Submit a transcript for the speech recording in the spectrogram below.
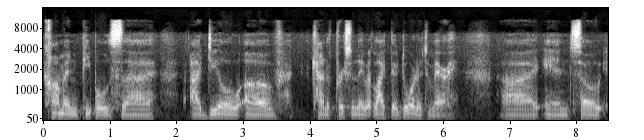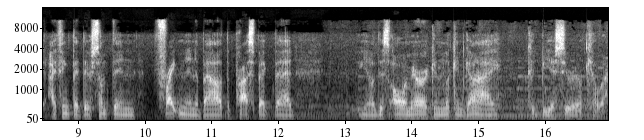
common people's uh, ideal of kind of person they would like their daughter to marry. Uh, and so I think that there's something frightening about the prospect that, you know, this all American looking guy could be a serial killer.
